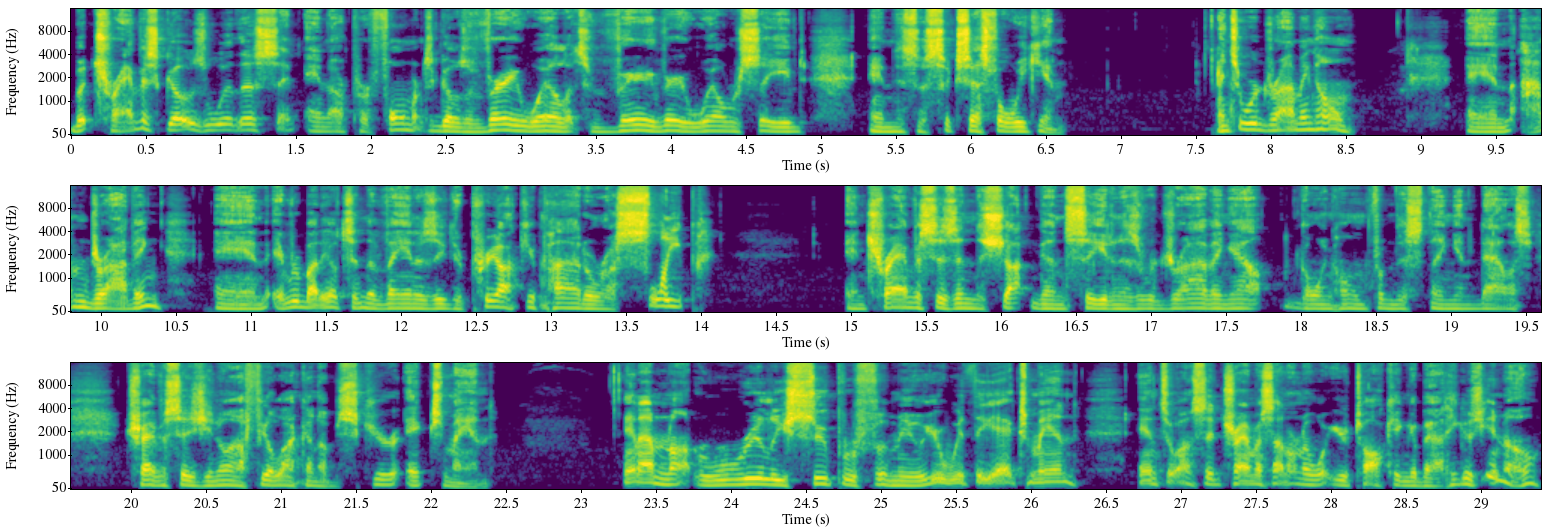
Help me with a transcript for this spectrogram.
But Travis goes with us and, and our performance goes very well. It's very, very well received and it's a successful weekend. And so we're driving home and I'm driving and everybody else in the van is either preoccupied or asleep and Travis is in the shotgun seat. And as we're driving out, going home from this thing in Dallas, Travis says, You know, I feel like an obscure X Man. And I'm not really super familiar with the X Men. And so I said, Travis, I don't know what you're talking about. He goes, You know,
